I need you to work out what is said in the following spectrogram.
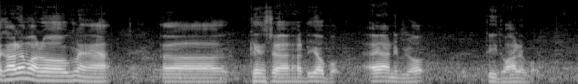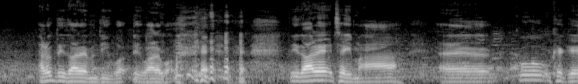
ဒီဇာကားထဲမှာတော့ဥက္ကလိုင်ကအာဂင်စတာတယောက်ပေါ့အဲ့ကနေပြီးတော့တည်သွားတယ်ပေါ့ဘာလို့တည်သွားတယ်မသိဘူးပေါ့တည်သွားတယ်ပေါ့တည်သွားတဲ့အချိန်မှာအဲကိုခက်ခဲ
